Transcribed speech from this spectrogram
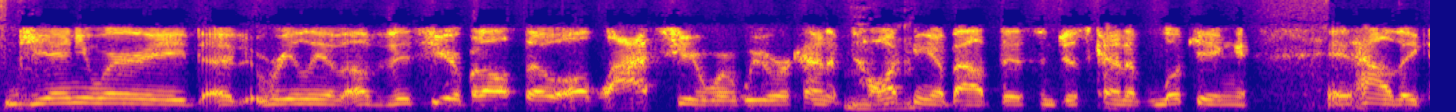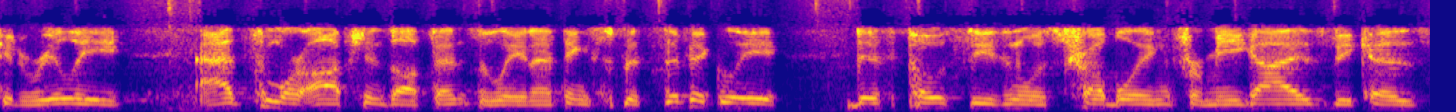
January, uh, really of, of this year, but also uh, last year, where we were kind of talking about this and just kind of looking at how they could really add some more options offensively. And I think specifically this postseason was troubling for me, guys, because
